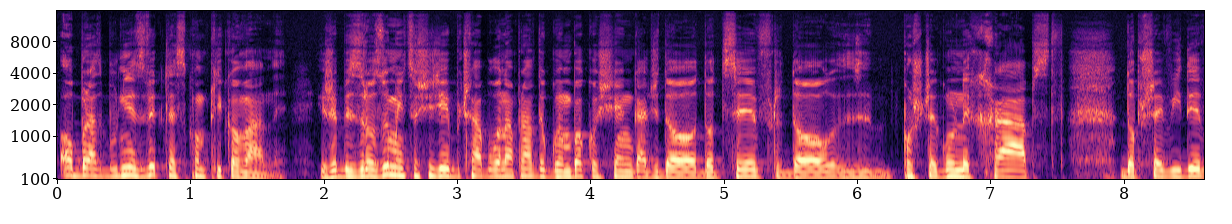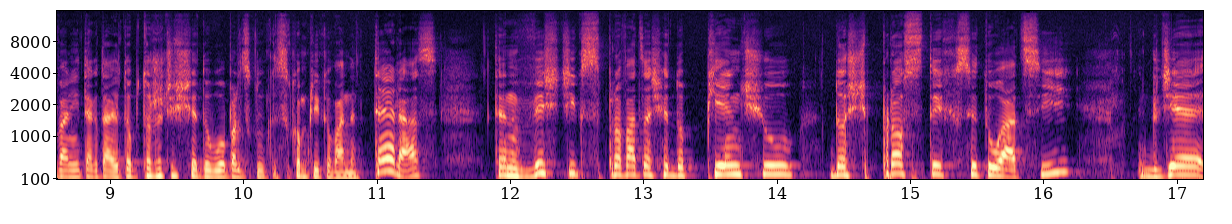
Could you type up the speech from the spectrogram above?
obraz był niezwykle skomplikowany. I żeby zrozumieć, co się dzieje, trzeba było naprawdę głęboko sięgać do, do cyfr, do poszczególnych hrabstw, do przewidywań i tak dalej. To, to rzeczywiście to było bardzo skomplikowane. Teraz ten wyścig sprowadza się do pięciu pięciu dość prostych sytuacji, gdzie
